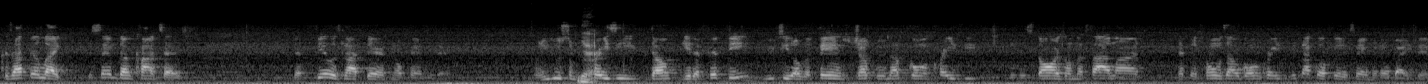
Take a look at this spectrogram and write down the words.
because I feel like the same dunk contest, the feel is not there if no fans are there. When you do some Yeah. crazy dunk, get a 50, you see all the fans jumping up, going crazy, and the stars on the sideline, that their phones out going crazy. It's not going to feel the same when nobody's there.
